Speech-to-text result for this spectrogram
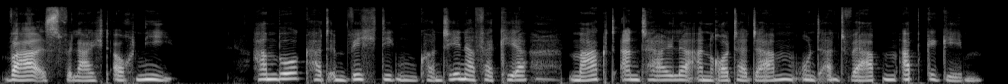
war es vielleicht auch nie. Hamburg hat im wichtigen Containerverkehr Marktanteile an Rotterdam und Antwerpen abgegeben.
